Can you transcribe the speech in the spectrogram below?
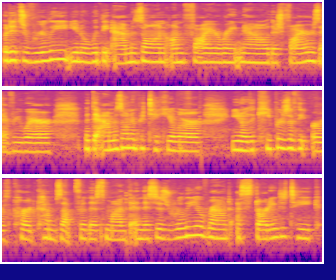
but it's really, you know, with the Amazon on fire right now, there's fires everywhere. But the Amazon in particular, you know, the Keepers of the Earth card comes up for this month, and this is really around us starting to take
